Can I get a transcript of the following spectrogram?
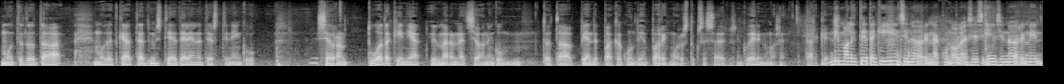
mutta, tota, mutta et käyttäytymistieteilijänä tietysti niin kuin seurannut tuotakin ja ymmärrän, että se on niin kuin, tota, pienten paikkakuntien parimuodostuksessa niin kuin erinomaisen tärkeää. Niin mä olin tietenkin insinöörinä, kun olen siis insinööri, niin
